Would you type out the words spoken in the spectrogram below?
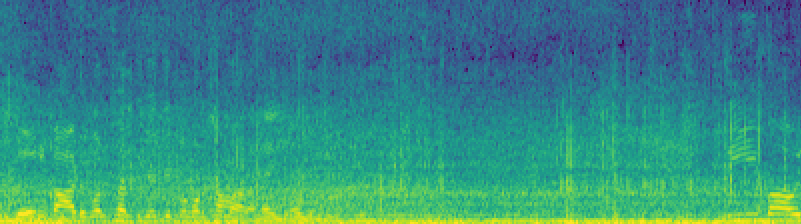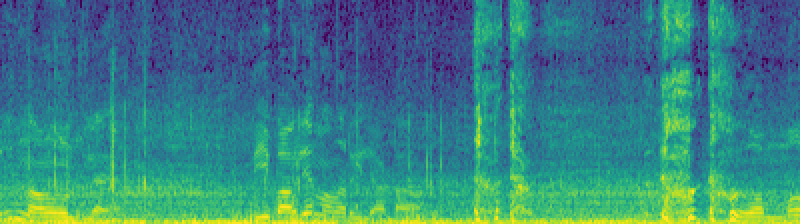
ഇത് ഒരു കാട് പോലെ സ്ഥലത്തേക്ക് എത്തിയപ്പോൾ കുറച്ച് സമാധാനം ആയിക്കൊണ്ടിരിക്കും ദീപാവലി എന്നാണ് കൊണ്ടില്ലേ ദീപാവലി എന്നാന്ന് അറിയില്ല കേട്ടാ. അമ്മോ.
